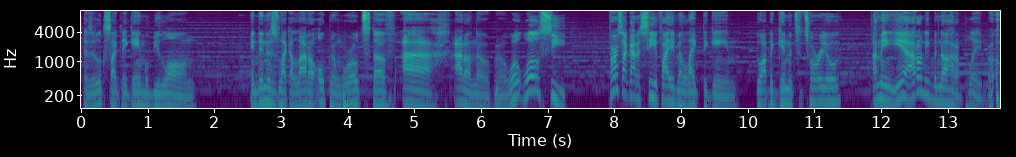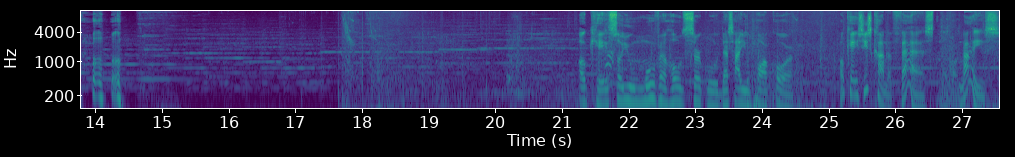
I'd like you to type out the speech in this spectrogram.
because it looks like the game will be long. And then there's like a lot of open world stuff. Ah, I don't know, bro. We'll we'll see. First, I gotta see if I even like the game. Do I begin the tutorial? I mean, yeah, I don't even know how to play, bro. Okay, so you move and hold circle. That's how you parkour. Okay, she's kind of fast. Nice.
